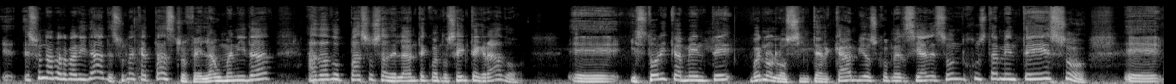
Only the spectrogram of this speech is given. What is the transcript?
es una barbaridad, es una catástrofe. La humanidad ha dado pasos adelante cuando se ha integrado. Eh, históricamente, bueno, los intercambios comerciales son justamente eso. Eh,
